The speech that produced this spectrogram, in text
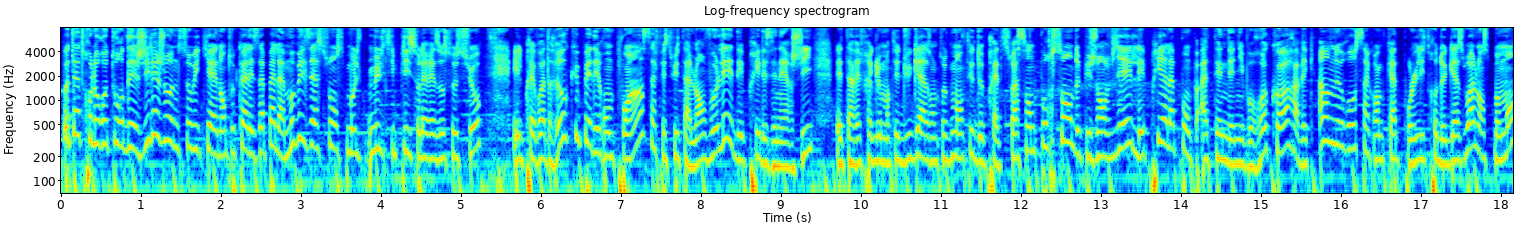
Peut-être le retour des Gilets jaunes ce week-end. En tout cas, les appels à mobilisation se multiplient sur les réseaux sociaux. Il prévoit de réoccuper des ronds-points. Ça fait suite à l'envolée des prix des énergies. Les tarifs réglementés du gaz ont augmenté de près de 60% depuis janvier. Les prix à la pompe atteignent des niveaux records avec 1,54€ pour le litre de gasoil en ce moment.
